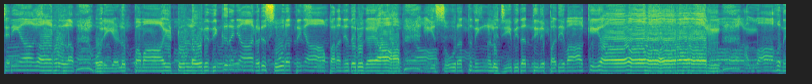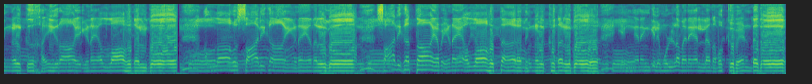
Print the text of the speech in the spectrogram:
ശരിയാകാനുള്ള ഒരു എളുപ്പമായിട്ടുള്ള ഒരു ദിക്കറ് ഞാൻ ഒരു സൂറത്ത് ഞാൻ പറഞ്ഞു തരുകയാ ഈ സൂറത്ത് നിങ്ങൾ ജീവിതത്തിൽ പതിവാക്കിയാൽ അള്ളാഹു നിങ്ങൾക്ക് ഹൈറായ ഇണയ അള്ളാഹു നൽകോ. അള്ളാഹു സാലിഹായ ഇണയ നൽകോ. സാലിഹത്തായ ഇണയ അള്ളാഹു താര നിങ്ങൾക്ക് നൽകോ. എങ്ങനെങ്കിലും ഉള്ളവനെയല്ല നമുക്ക് വേണ്ടത്.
